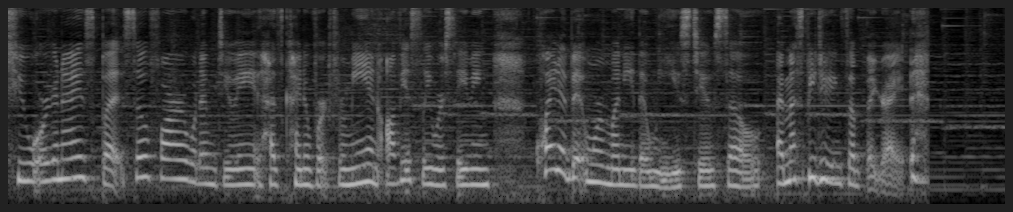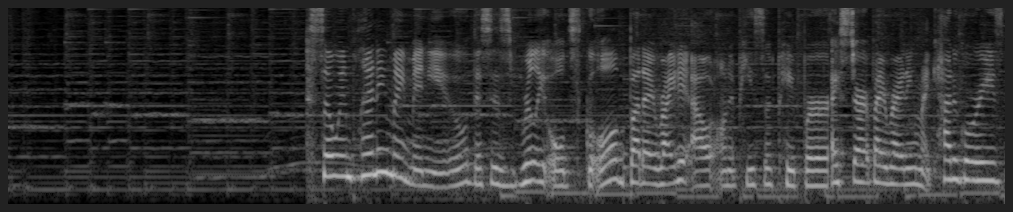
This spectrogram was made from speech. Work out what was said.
too organized, but so far what I'm doing has kind of worked for me and obviously we're saving quite a bit more money than we used to, so I must be doing something right. So in planning my menu, this is really old school, but I write it out on a piece of paper. I start by writing my categories,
